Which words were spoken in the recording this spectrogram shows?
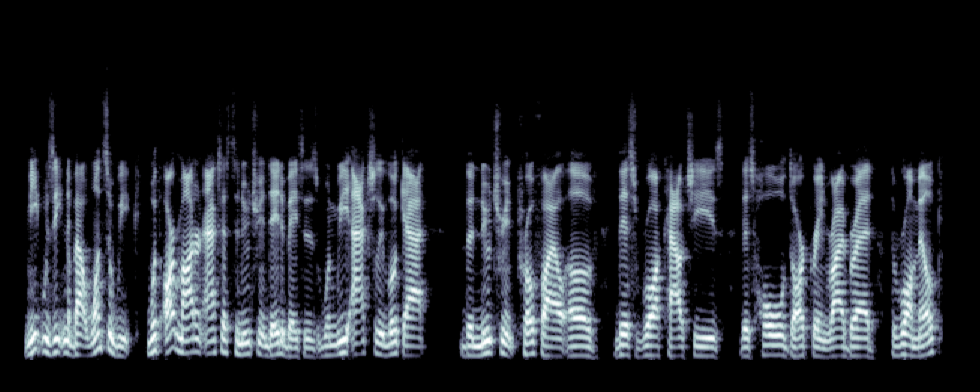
Meat was eaten about once a week. With our modern access to nutrient databases, when we actually look at the nutrient profile of this raw cow cheese, this whole dark grain rye bread, the raw milk,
